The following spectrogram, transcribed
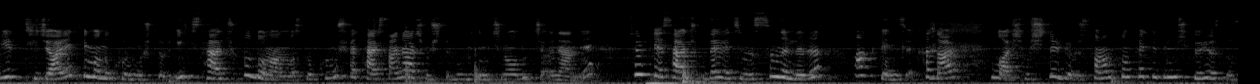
bir ticaret limanı kurmuştur. İlk Selçuklu donanmasını kurmuş ve tersane açmıştır. Bu bizim için oldukça önemli. Türkiye Selçuklu Devleti'nin sınırları Akdeniz'e kadar ulaşmıştır diyoruz. Samsun fethedilmiş görüyorsunuz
